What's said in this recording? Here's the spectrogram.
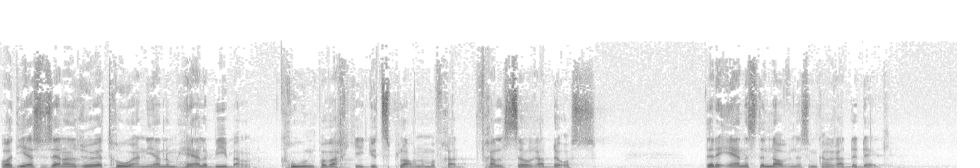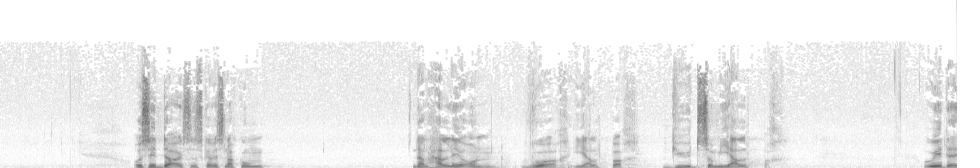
Og at Jesus er den røde troen gjennom hele Bibelen. Kronen på verket i Guds plan om å frelse og redde oss. Det er det eneste navnet som kan redde deg. Også i dag så skal vi snakke om Den hellige ånd, vår hjelper. Gud som hjelper. Og, det,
